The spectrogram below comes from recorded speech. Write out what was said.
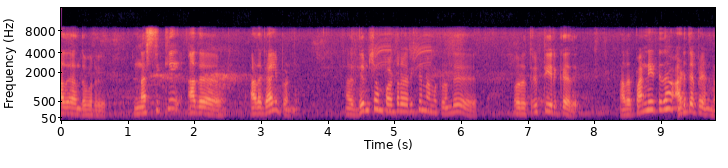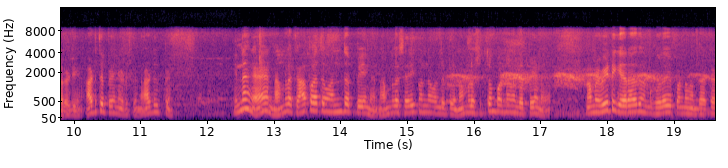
அதை அந்த ஒரு நசுக்கி அதை அதை காலி பண்ணும். அது திம்சம் பண்ணுற வரைக்கும் நமக்கு வந்து ஒரு திருப்தி இருக்காது. அதை பண்ணிட்டு தான் அடுத்த பேன் மறுபடியும் அடுத்த பேன் எடுக்கணும் அடுத்த பெயின் என்னங்க? நம்மளை காப்பாற்ற வந்த பெயின் நம்மளை சரி பண்ண வந்த பேன் நம்மளை சுத்தம் பண்ண வந்த பெயின் நம்ம வீட்டுக்கு யாராவது நமக்கு உதவி பண்ண வந்தாக்கா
